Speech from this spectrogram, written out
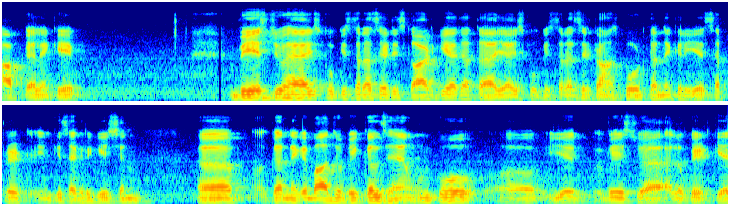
आप कह लें कि वेस्ट जो है इसको किस तरह से डिस्कार्ड किया जाता है या इसको किस तरह से ट्रांसपोर्ट करने के लिए सेपरेट इनकी सेग्रीगेशन करने के बाद जो व्हीकल्स हैं उनको ये वेस्ट जो है एलोकेट किया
